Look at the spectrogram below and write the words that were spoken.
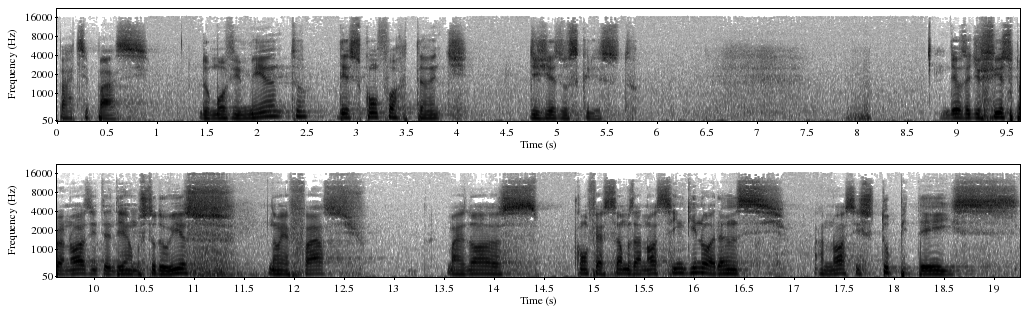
participasse do movimento desconfortante de Jesus Cristo. Deus é difícil para nós entendermos tudo isso, não é fácil, mas nós confessamos a nossa ignorância, a nossa estupidez.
